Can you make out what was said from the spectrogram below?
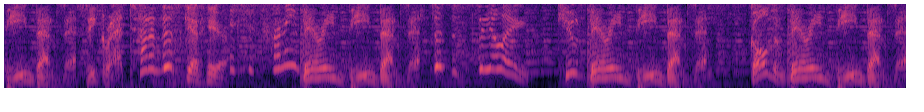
B. Benson secret. How did this get here? It's just honey. Barry B. Benson. This is stealing. Cute Barry B. Benson. golden Barry B. Benson.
